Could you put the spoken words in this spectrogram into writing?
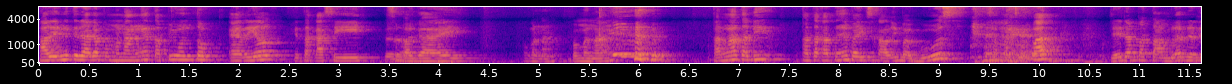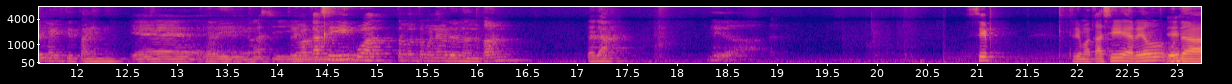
Hari ini tidak ada pemenangnya tapi untuk Ariel kita kasih sebagai pemenang. pemenang. Karena tadi kata-katanya baik sekali, bagus, sama cepat. Jadi dapat tumbler dari Mighty Tiny. yeah Dari terima kasih Terima kasih buat teman-teman yang udah nonton. Dadah. Sip. Terima kasih Ariel Eh. udah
